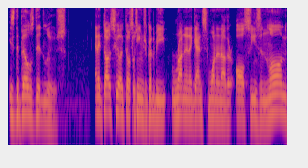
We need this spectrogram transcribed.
is the Bills did lose. And it does feel like those teams are going to be running against one another all season long.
